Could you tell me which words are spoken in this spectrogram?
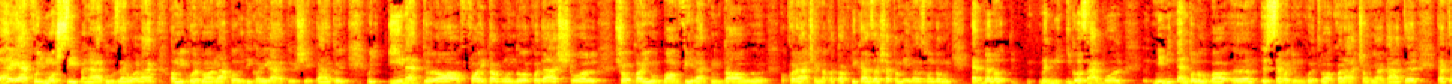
ahelyett, hogy most szépen eldózerolnánk, amikor van rá politikai lehetőség. Tehát, hogy, hogy én ettől a fajta gondolkodástól sokkal jobban félek, mint a, a karácsonynak a taktikázását, ami én azt gondolom, hogy ebben a, meg mi igazából mi minden dologban össze vagyunk kötve a karácsonyjal. Tehát, tehát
